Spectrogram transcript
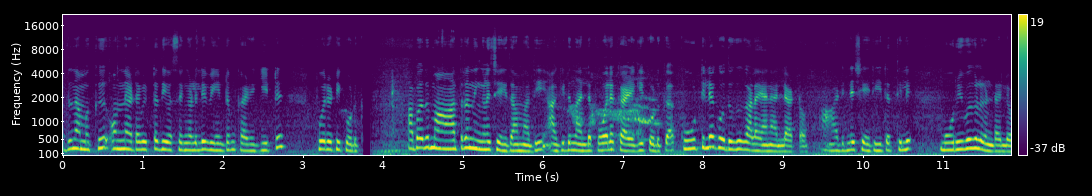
അത് നമുക്ക് ഒന്നിടവിട്ട ദിവസങ്ങളിൽ വീണ്ടും കഴുകിയിട്ട് പുരട്ടി കൊടുക്കുക. അപ്പോൾ അത് മാത്രം നിങ്ങൾ ചെയ്താൽ മതി. അകിട് നല്ലപോലെ കഴുകി കൊടുക്കുക. കൂട്ടിലെ കൊതുക് കളയാനല്ല കേട്ടോ. ആടിന്റെ ശരീരത്തിൽ മുറിവുകളുണ്ടല്ലോ.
